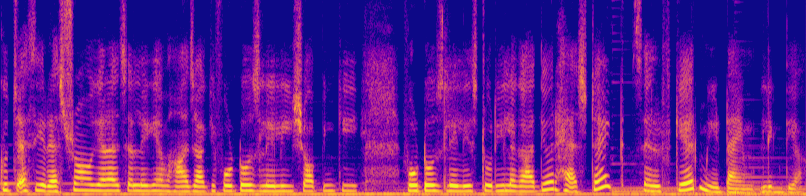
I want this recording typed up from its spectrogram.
कुछ ऐसी रेस्टोरेंट वगैरह चले गए, वहाँ जाके फ़ोटोज़ ले ली शॉपिंग की फ़ोटोज़ ले ली स्टोरी लगा दिया और hashtag self care me time लिख दिया।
